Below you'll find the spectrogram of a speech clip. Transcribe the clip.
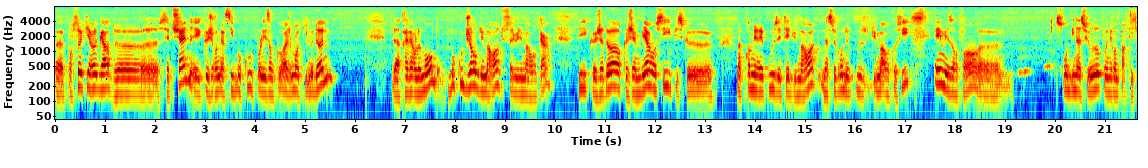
Euh, pour ceux qui regardent cette chaîne et que je remercie beaucoup pour les encouragements qu'ils me donnent à travers le monde, beaucoup de gens du Maroc, je salue les Marocains, puis que j'adore, que j'aime bien aussi, puisque ma première épouse était du Maroc, ma seconde épouse du Maroc aussi, et mes enfants sont binationaux pour une grande partie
